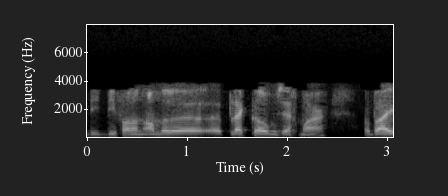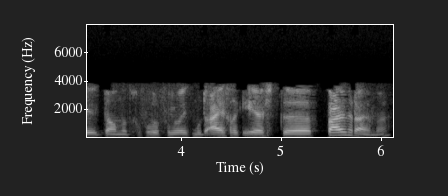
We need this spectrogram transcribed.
die, die van een andere plek komen, zeg maar. Waarbij ik dan het gevoel heb van, joh, ik moet eigenlijk eerst puin ruimen.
